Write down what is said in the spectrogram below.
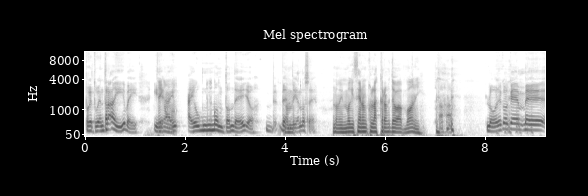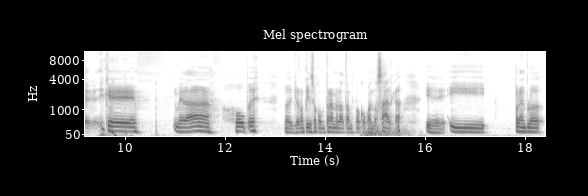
Porque tú entras a eBay y Sí, hay, hay un montón de ellos vendiéndose. Lo mismo que hicieron con las crocs de Bad Bunny. Ajá. Lo único que me, que me da hope es, pues, yo no pienso comprármelo tampoco cuando salga. Eh, y, por ejemplo,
